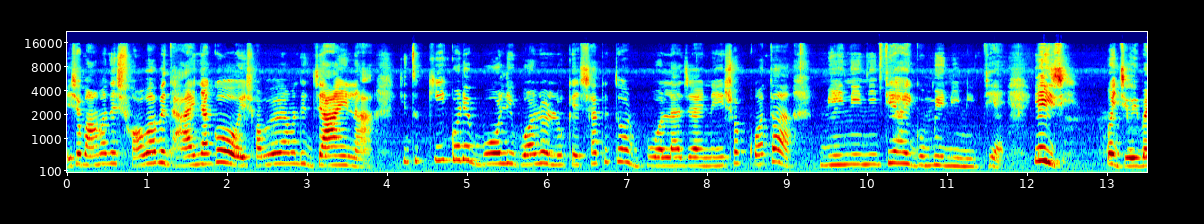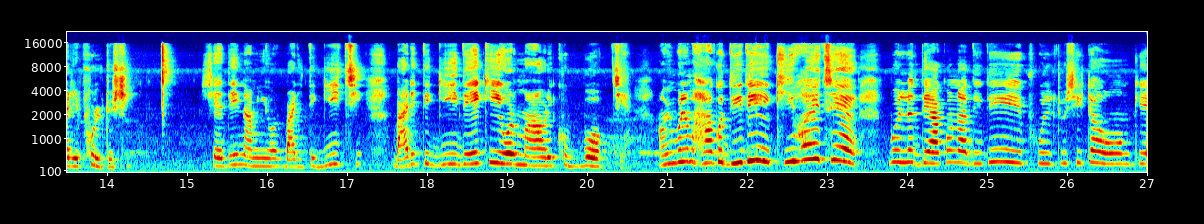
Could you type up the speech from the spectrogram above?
এসব আমাদের স্বভাবে ধায় না গো এই স্বভাবে আমাদের যায় না। কিন্তু কি করে বলি বলো? লোকের সাথে তো আর বলা যায় না এসব কথা। মেনে নিতে হয় গো, মেনে নিতে হয়। এই যে, ওই যে, ওই বাড়ির ফুলটুসি। সেদিন আমি ওর বাড়িতে গিয়েছি। বাড়িতে গিয়ে দেখি ওর মা ওরে খুব বকছে। আমি বললাম হ্যাঁ গো দিদি, কি হয়েছে? বলল, দেখো না দিদি, ফুলটুসিটা অঙ্কে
